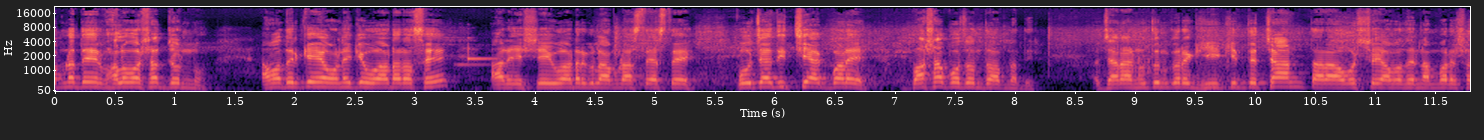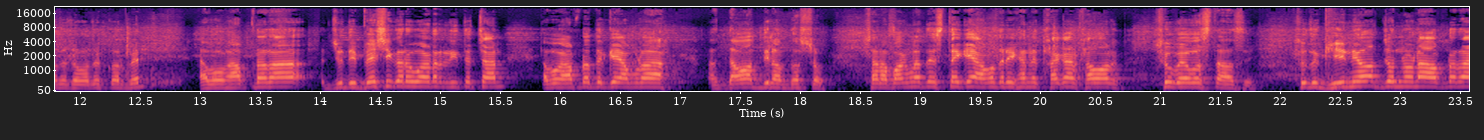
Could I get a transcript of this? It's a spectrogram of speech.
আপনাদের ভালোবাসার জন্য আমাদেরকে অনেকে অর্ডার আছে, আর সেই অর্ডারগুলো আমরা আস্তে আস্তে পৌঁছায় দিচ্ছি একবারে বাসা পর্যন্ত আপনাদের। যারা নতুন করে ঘি কিনতে চান, তারা অবশ্যই আমাদের নাম্বারের সাথে যোগাযোগ করবেন। এবং আপনারা যদি বেশি করে অর্ডার নিতে চান, এবং আপনাদেরকে আমরা দাওয়াত দিলাম, দর্শক, সারা বাংলাদেশ থেকে আমাদের এখানে থাকার খাওয়ার সুব্যবস্থা আছে। শুধু ঘি নেওয়ার জন্য না, আপনারা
